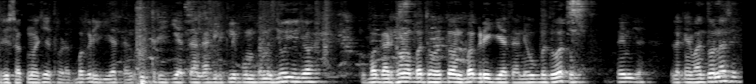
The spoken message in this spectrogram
ત્રીસકમાં છે, થોડાક બગડી ગયા હતા ઉતરી ગયા હતા અને આગલી ક્લિપોમાં તમે જોયું જ કે બગાડ ઘણો બધો હતો અને બગડી ગયા હતા ને એવું બધું હતું. એમ છે. એટલે કંઈ વાંધો નથી.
